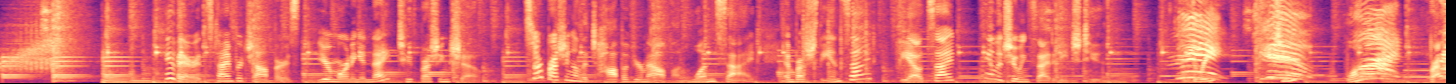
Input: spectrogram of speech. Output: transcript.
Hey there, it's time for Chompers, your morning and night toothbrushing show. Start brushing on the top of your mouth on one side and brush the inside, the outside, and the chewing side of each tooth. Three, two, one, brush.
